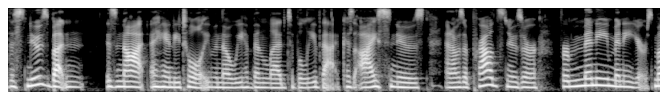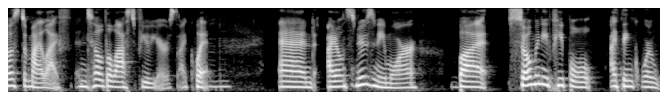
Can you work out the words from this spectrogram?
The snooze button is not a handy tool, even though we have been led to believe that. Because I snoozed, and I was a proud snoozer for many, many years, most of my life until the last few years. I quit, mm-hmm. and I don't snooze anymore. But so many people, I think, were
